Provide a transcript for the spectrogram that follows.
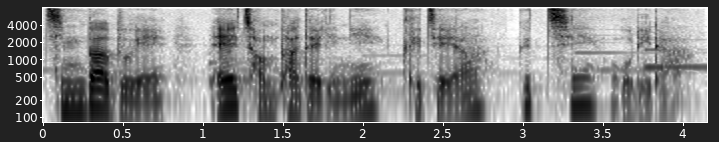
짐바브웨에 전파되리니 그제야 끝이 오리라.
